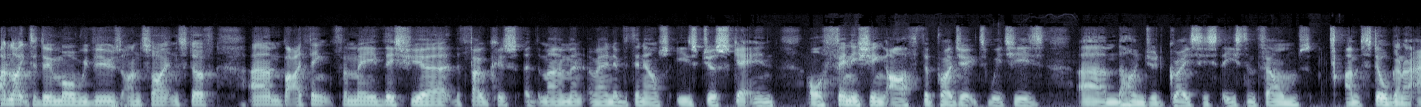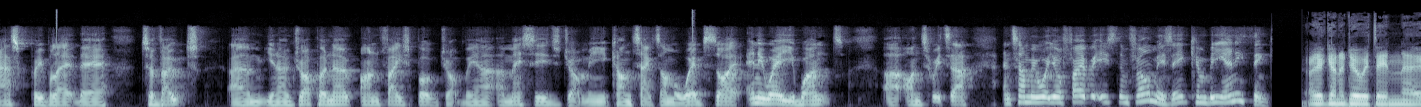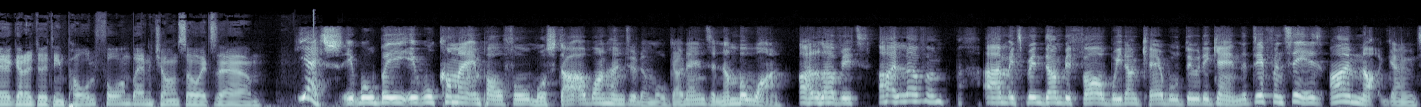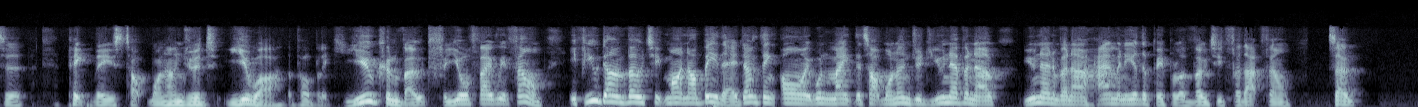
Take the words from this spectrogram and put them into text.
I'd like to do more reviews on site and stuff. Um, but I think for me this year, the focus at the moment around everything else is just getting or finishing off the project, which is um, the 100 Greatest Eastern Films. I'm still going to ask people out there to vote um, you know, drop a note on Facebook, drop me a, a, message, drop me contact on my website, anywhere you want uh, on Twitter, and tell me what your favorite Eastern film is. It can be anything. Are you gonna do it in? Uh, gonna do it in poll form by any chance, or it's um? Yes, it will be. It will come out in poll form. We'll start at 100 and we'll go down to number one. I love it. I love them. Um, it's been done before. We don't care. We'll do it again. The difference is, I'm not going to pick these top 100. You are the public. You can vote for your favorite film. If you don't vote, it might not be there. Don't think, oh, it wouldn't make the top 100. You never know. You never know how many other people have voted for that film. So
